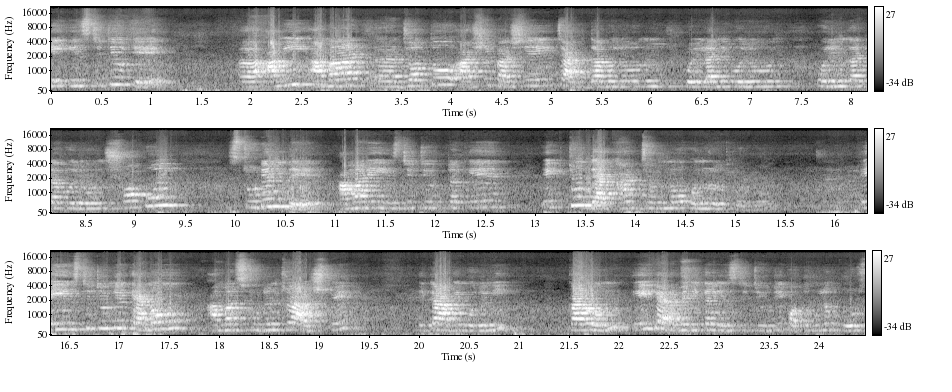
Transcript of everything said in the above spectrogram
এই ইনস্টিটিউটে আমি আমার যত আশেপাশে চাকদা বলুন, কল্যাণী বলুন হরিণঘাটা বলুন, সকল স্টুডেন্টদের আমার এই ইনস্টিটিউটটাকে একটু দেখার জন্য অনুরোধ করব। এই ইনস্টিটিউটে কেন আমার স্টুডেন্টরা আসবে, এটা আগে বলে নিই। কারণ এই প্যারামেডিক্যাল ইনস্টিটিউটে কতগুলো কোর্স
